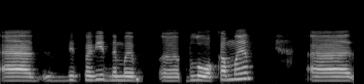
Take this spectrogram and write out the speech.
е, з відповідними е, блоками, е,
